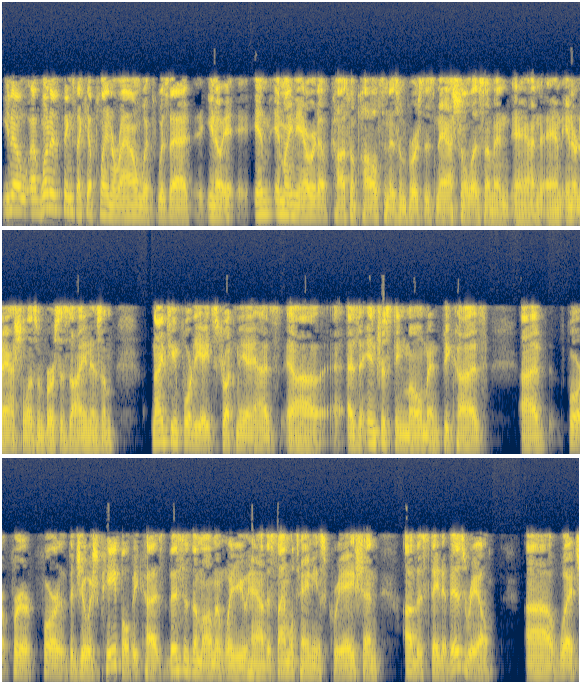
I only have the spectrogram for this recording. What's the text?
You know, uh, one of the things I kept playing around with was that, you know, in in my narrative, cosmopolitanism versus nationalism and and and internationalism versus Zionism. 1948 struck me as uh, as an interesting moment because uh, for for for the Jewish people because this is the moment where you have the simultaneous creation of the state of Israel, uh, which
